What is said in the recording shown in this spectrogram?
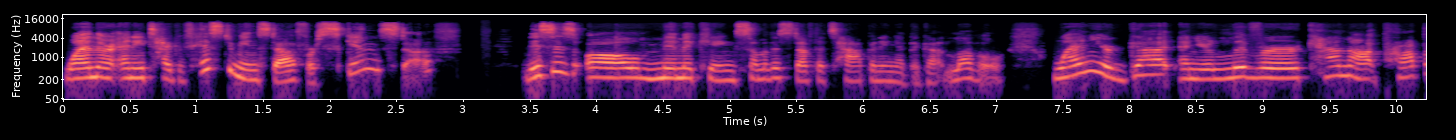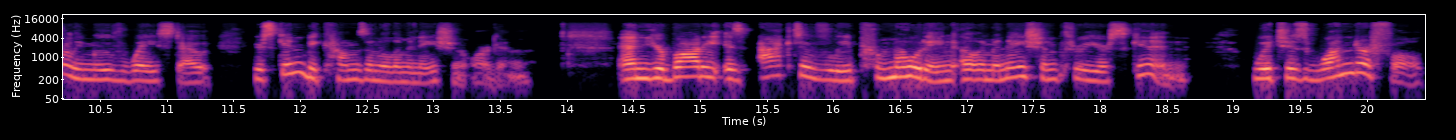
When there are any type of histamine stuff or skin stuff, this is all mimicking some of the stuff that's happening at the gut level. When your gut and your liver cannot properly move waste out, your skin becomes an elimination organ. And your body is actively promoting elimination through your skin which is wonderful.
